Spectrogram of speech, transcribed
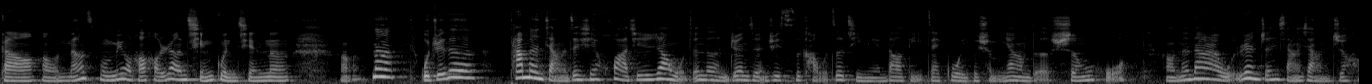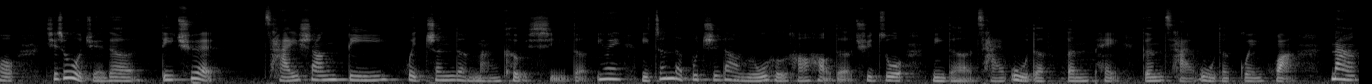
高哈，然后怎么没有好好让钱滚钱呢？啊，那我觉得他们讲的这些话，其实让我真的很认真去思考，我这几年到底在过一个什么样的生活。啊，那当然，我认真想想之后，其实我觉得的确财商低会真的蛮可惜的，因为你真的不知道如何好好的去做你的财务的分配跟财务的规划。那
